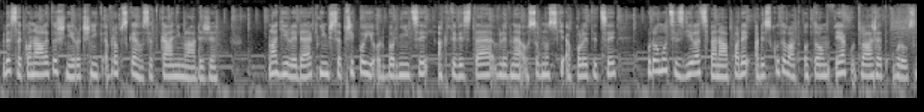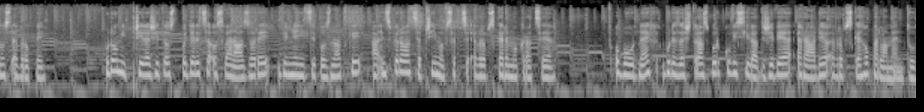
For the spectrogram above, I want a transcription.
kde se koná letošní ročník Evropského setkání mládeže. Mladí lidé, k nímž se připojí odborníci, aktivisté, vlivné osobnosti a politici, budou moci sdílet své nápady a diskutovat o tom, jak utvářet budoucnost Evropy. Budou mít příležitost podělit se o své názory, vyměnit si poznatky a inspirovat se přímo v srdci evropské demokracie. Obou dnech bude ze Štrasburku vysílat živě rádio Evropského parlamentu.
